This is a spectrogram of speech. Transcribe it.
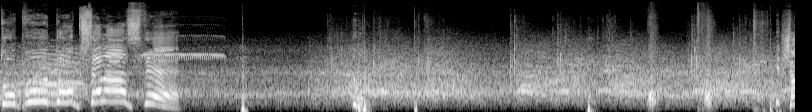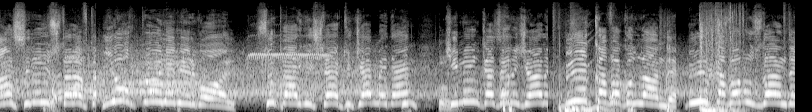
Topu 90'a astı. Şansını üst tarafta. Yok böyle bir gol. Süper güçler tükenmeden kimin kazanacağını büyük kafa kullandı. Büyük kafa buzlandı.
